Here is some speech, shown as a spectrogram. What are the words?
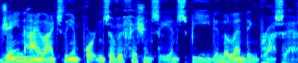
Jane highlights the importance of efficiency and speed in the lending process.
